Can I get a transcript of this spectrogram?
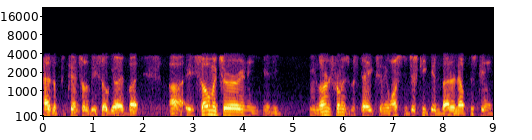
has a potential to be so good, but uh, he's so mature and he, and he he learns from his mistakes and he wants to just keep getting better and help his team.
